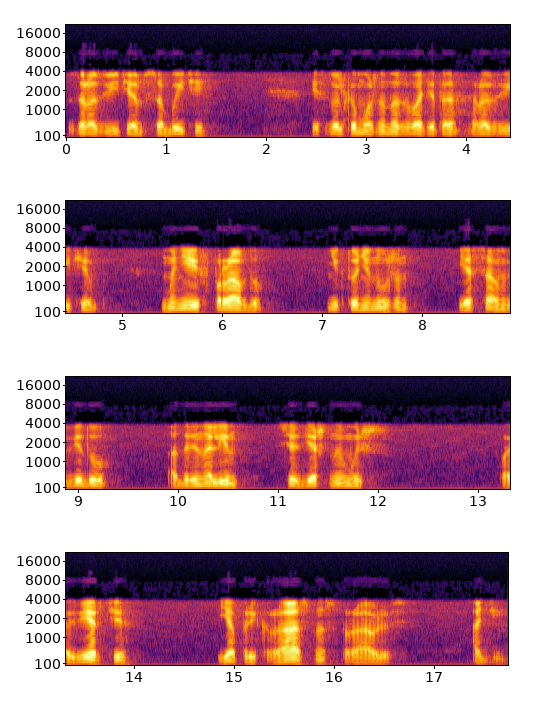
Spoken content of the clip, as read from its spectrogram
за развитием событий, если только можно назвать это развитием. Мне и вправду никто не нужен. Я сам введу адреналин в сердечную мышцу. Поверьте, я прекрасно справлюсь один.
